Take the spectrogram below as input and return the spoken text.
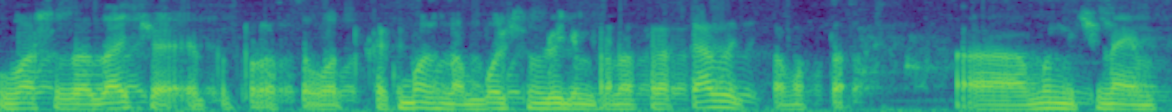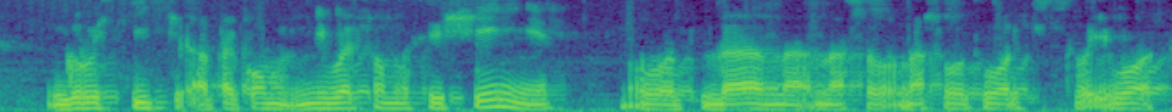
ваша задача это просто вот как можно большим людям про нас рассказывать, потому что э, мы начинаем грустить о таком небольшом освещении вот, да, на, нашего, нашего творчества. Его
